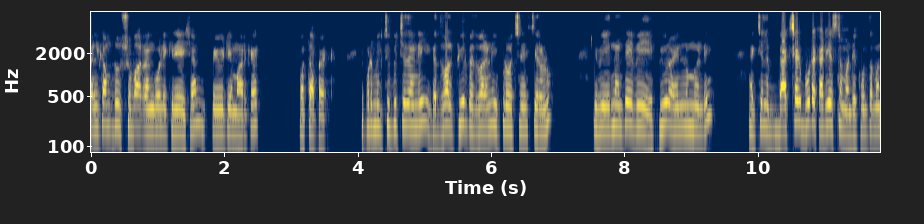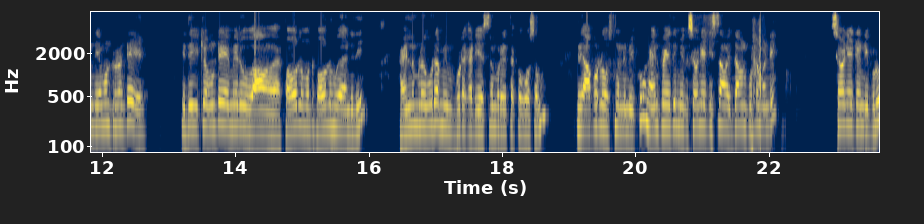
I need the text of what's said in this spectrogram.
welcome to Shubha Rangoli creation PVT market Kothapet ఇప్పుడు మీకు చూపించేదండి గద్వాల్ ప్యూర్ గద్వాల్ అండి. ఇప్పుడు వచ్చిన చీరలు. ఇవి ఏంటంటే ఇవి ప్యూర్ హ్యాండ్లూమ్ అండి. యాక్చువల్లీ బ్యాక్ సైడ్ బూట కట్ చేస్తున్నామండి. కొంతమంది ఏమంటారంటే ఇది ఇట్లా ఉంటే మీరు పవర్లు ఉంటే పవర్లు కదండి ఇది. హ్యాండ్లూమ్లో కూడా మేము బూట కట్ చేస్తున్నాం రేట్ తక్కువ కోసం. ఇది ఆఫర్లో వస్తుందండి మీకు. నైన్ ఫైవ్ అయితే మీకు సెవెన్ ఎయిట్ ఇస్తాం ఇద్దాం అనుకుంటామండి సెవెన్ ఎయిట్ అండి ఇప్పుడు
